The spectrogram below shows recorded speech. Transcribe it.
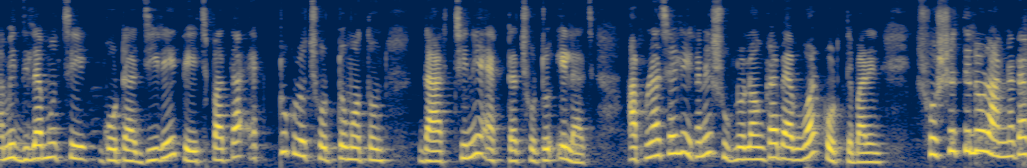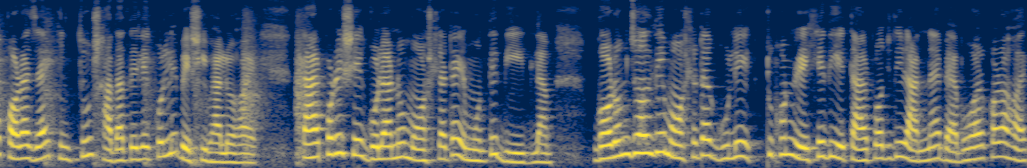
আমি দিলাম হচ্ছে গোটা জিরে, তেজপাতা, এক টুকরো ছোট্ট মতন দারচিনি, একটা ছোট এলাচ। আপনারা চাইলে এখানে শুকনো লঙ্কার ব্যবহার করতে পারেন। সর্ষের তেলেও রান্নাটা করা যায়, কিন্তু সাদা তেলে করলে বেশি ভালো হয়। তারপরে সেই গোলানো মশলাটা এর মধ্যে দিয়ে দিলাম। গরম জল দিয়ে মশলাটা গুলে একটুক্ষণ রেখে দিয়ে তারপর যদি রান্নায় ব্যবহার করা হয়,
